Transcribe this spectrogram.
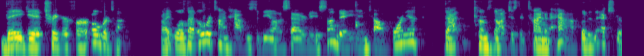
they get triggered for overtime, right? Well, if that overtime happens to be on a Saturday, Sunday in California, that comes not just a time and a half, but an extra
